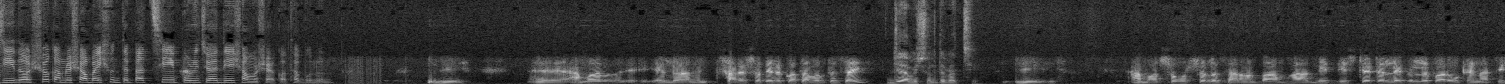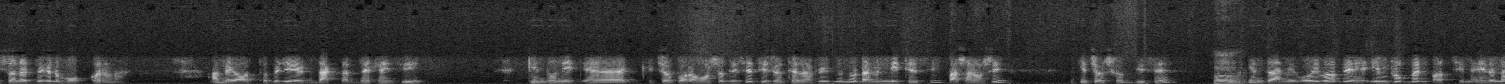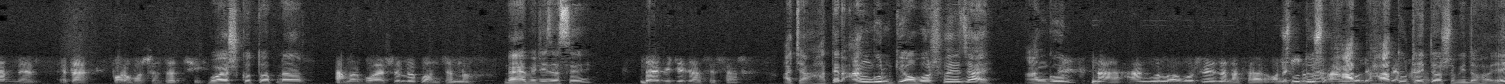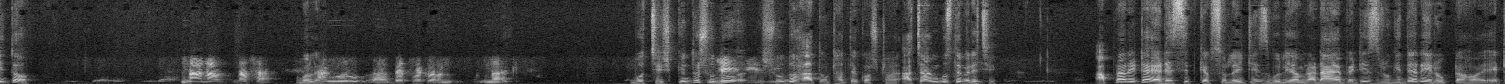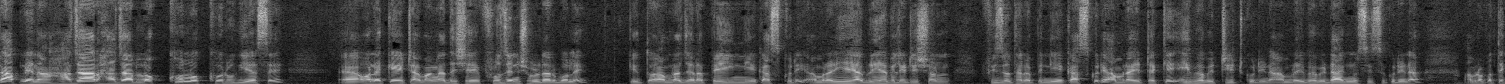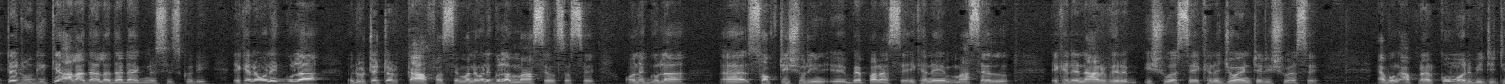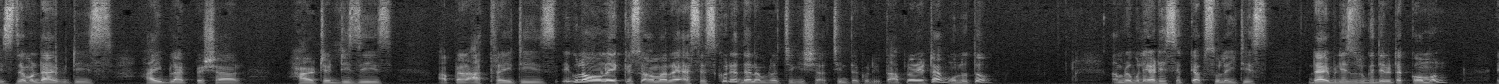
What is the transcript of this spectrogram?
জি দর্শক আমরা সবাই শুনতে পাচ্ছি। পরিচয় দিয়ে সমস্যার কথা বলুন। জি। আমার এলো আমি স্যারের সাথে কথা বলতে চাই। জি আমি শুনতে পাচ্ছি। জি আমার সমস্যা হলো স্যার আমার বাম হাত নির্দিষ্ট একটা লেভেলের পর উঠে না পিছনের দিকে মুভ করে না। আমি অর্থোপেডিক ডাক্তার দেখাইছি কিন্তু উনি কিছু পরামর্শ দিছে ফিজিওথেরাপির জন্য ওটা আমি নিতেছি পাশাপাশি কিছু ওষুধ দিছে। কিন্তু আমি ওইভাবে ইমপ্রুভমেন্ট পাচ্ছি না এই জন্য আপনার একটা পরামর্শ চাচ্ছি। বয়স কত আপনার? আমার বয়স হলো পঞ্চান্ন। ডায়াবেটিস আছে? ডায়াবেটিক আছে স্যার। আচ্ছা হাতের আঙ্গুল কি অবশ হয়ে যায়? আঙ্গুল? না আঙ্গুল অবশ্যই জানা স্যার। অনেক শুধু হাত উঠাইতে অসুবিধা হয় এই তো? না না না স্যার। বলেন। আঙ্গুল ব্যথা করেন না। বুঝছিস কিন্তু শুধু। শুধু হাত উঠাতে কষ্ট হয়। আচ্ছা আমি বুঝতে পেরেছি। আপনার এটা অ্যাডহেসিভ ক্যাপসুলাইটিস বলি আমরা ডায়াবেটিস রুগীদের এই রোগটা হয়। এটা আপনি না হাজার হাজার লক্ষ লক্ষ রুগী আছে। অনেকে এটা বাংলাদেশে ফ্রোজেন শোল্ডার বলে। কিন্তু আমরা যারা পেইন নিয়ে কাজ করি, আমরা রিহ্যাবিলিটেশন ফিজিওথেরাপি নিয়ে কাজ করি, আমরা এটাকে এইভাবে ট্রিট করি না। আমরা এইভাবে ডায়াগনোসিস করি না। আমরা প্রত্যেকটা রুগীকে আলাদা আলাদা ডায়াগনোসিস করি। এখানে অনেকগুলা রোটেটর কাফ আছে মানে অনেকগুলা মাসেলস আছে, অনেকগুলা সফট টিস্যুর ব্যাপার আছে। এখানে মাসেল এখানে নার্ভের ইস্যু আছে, এখানে জয়েন্টের ইস্যু আছে। এবং আপনার কোমরবিডিটিস যেমন ডায়াবেটিস হাই ব্লাড প্রেশার হার্টের ডিজিজ, আপনার আর্থ্রাইটিস, এগুলো অনেক কিছু আমরা অ্যাসেস করে দেন আমরা চিকিৎসা চিন্তা করি। তো আপনার এটা মূলত আমরা বলি অ্যাডহেসিভ ক্যাপসুলাইটিস। ডায়াবেটিস রুগীদের এটা কমন,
